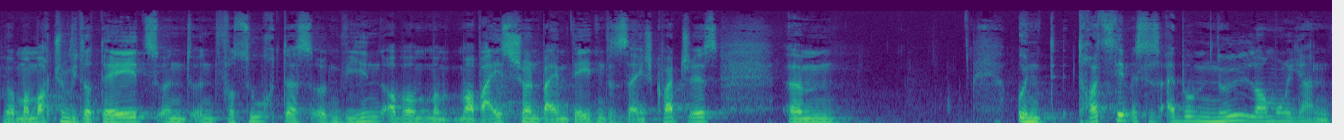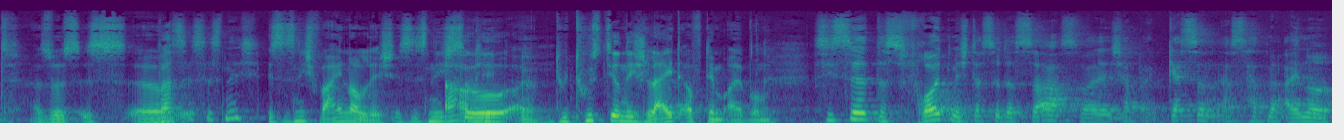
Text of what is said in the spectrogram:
ja, man macht schon wieder Dates und, und versucht das irgendwie hin, aber man, man weiß schon beim Daten, dass es eigentlich Quatsch ist. Ähm, und trotzdem ist das Album null lamoyant. Also es ist, äh, Was ist es nicht? es ist nicht weinerlich. Es ist nicht Ah, so, okay. äh, du tust dir nicht leid auf dem Album. Siehst du, das freut mich, dass du das sagst, weil ich habe gestern erst hat mir einer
